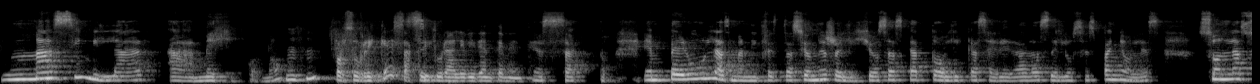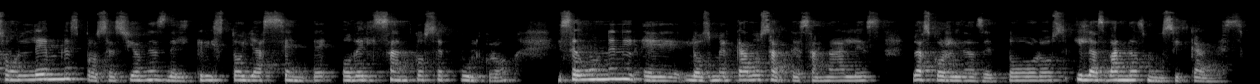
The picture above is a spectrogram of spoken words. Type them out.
más similar a México, ¿no? Por su riqueza cultural, evidentemente. Exacto. En Perú, las manifestaciones religiosas católicas heredadas de los españoles son las solemnes procesiones del Cristo yacente o del Santo Sepulcro y se unen eh, los mercados artesanales, las corridas de toros y las bandas musicales.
